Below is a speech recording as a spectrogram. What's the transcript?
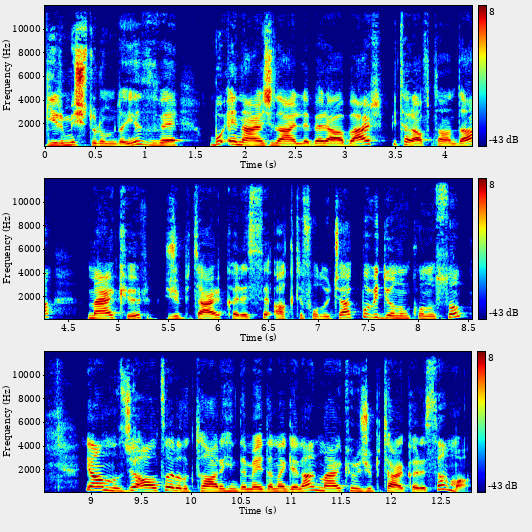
girmiş durumdayız ve bu enerjilerle beraber bir taraftan da Merkür, Jüpiter karesi aktif olacak. Bu videonun konusu yalnızca 6 Aralık tarihinde meydana gelen Merkür Jüpiter karesi ama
